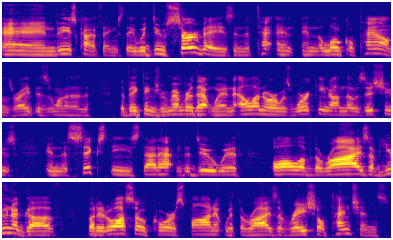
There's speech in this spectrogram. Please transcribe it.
and these kind of things. They would do surveys in the, in, in, the local towns, right? This is one of the, the big things. Remember that when Eleanor was working on those issues in the 60s, that happened to do with all of the rise of Unigov, but it also corresponded with the rise of racial tensions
